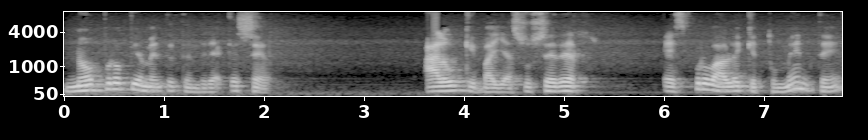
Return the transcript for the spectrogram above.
No propiamente tendría que ser algo que vaya a suceder es probable que tu mente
